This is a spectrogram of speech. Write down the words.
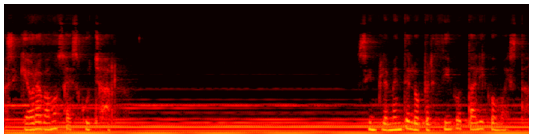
Así que ahora vamos a escucharlo. Simplemente lo percibo tal y como está.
